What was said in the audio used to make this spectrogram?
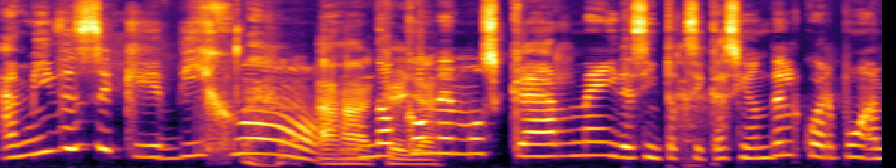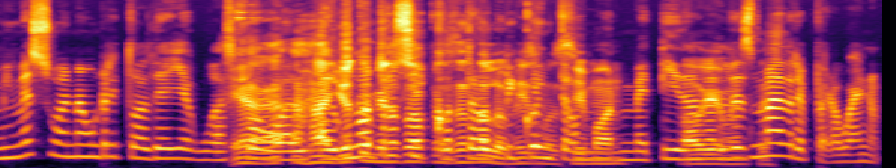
A mí desde que dijo Ajá, no que comemos carne y desintoxicación del cuerpo, a mí me suena un ritual de ayahuasca Eh, o al- algún otro psicotrópico metido en el desmadre, pero bueno.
